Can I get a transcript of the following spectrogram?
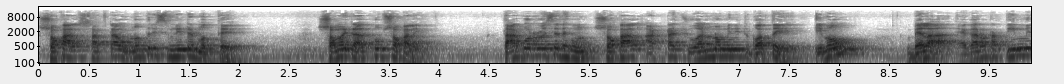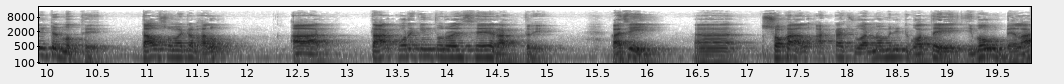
সকাল সাতটা উনত্রিশ মিনিটের মধ্যে। সময়টা খুব সকালে। তারপর রয়েছে দেখুন সকাল আটটা চুয়ান্ন মিনিট গতে এবং বেলা এগারোটা তিন মিনিটের মধ্যে। তাও সময়টা ভালো। আর তারপরে কিন্তু রয়েছে রাত্রে। কাজেই সকাল আটটা চুয়ান্ন মিনিট গতে এবং বেলা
